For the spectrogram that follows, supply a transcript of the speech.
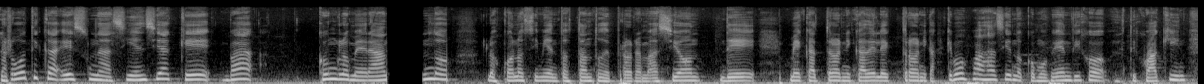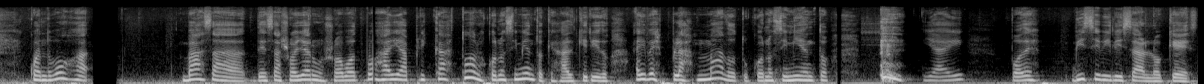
la robótica es una ciencia que va conglomerando los conocimientos tanto de programación, de mecatrónica, de electrónica, que vos vas haciendo, como bien dijo este Joaquín, cuando vos vas a desarrollar un robot, vos ahí aplicás todos los conocimientos que has adquirido, ahí ves plasmado tu conocimiento y ahí podés visibilizar lo que es,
